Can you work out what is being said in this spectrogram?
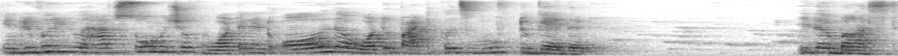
In river you have so much of water and all the water particles move together in a mass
